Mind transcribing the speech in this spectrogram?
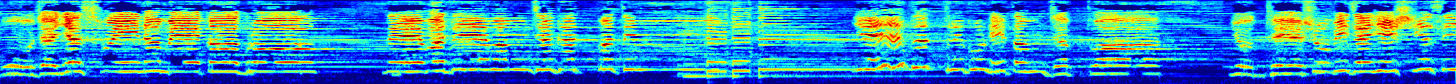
पूजयस्वैनमेकाग्रो देवदेवम् जगत्पतिम् त्रिगुणितम् जप्त्वा युद्धेषु विजयिष्यसि।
